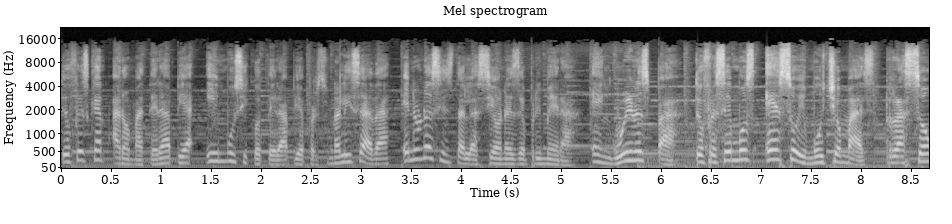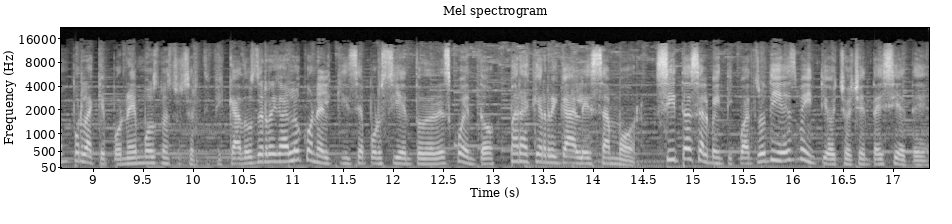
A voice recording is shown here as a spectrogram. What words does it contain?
te ofrezcan aromaterapia y musicoterapia personalizada en unas instalaciones de primera. En Green Spa te ofrecemos eso y mucho más, razón por la que ponemos nuestros certificados de regalo con el 15% de descuento para que regales amor. Citas al 2410-2887,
